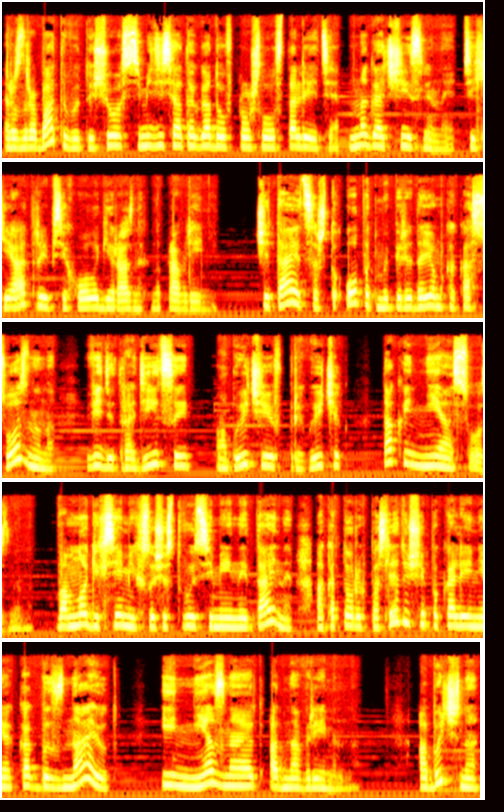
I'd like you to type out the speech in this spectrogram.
разрабатывают еще с 70-х годов прошлого столетия многочисленные психиатры и психологи разных направлений. Считается, что опыт мы передаем как осознанно в виде традиций, обычаев, привычек, так и неосознанно. Во многих семьях существуют семейные тайны, о которых последующие поколения как бы знают и не знают одновременно. Обычно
